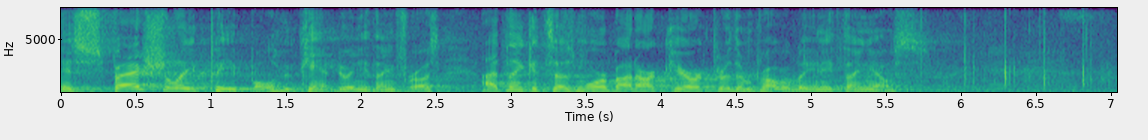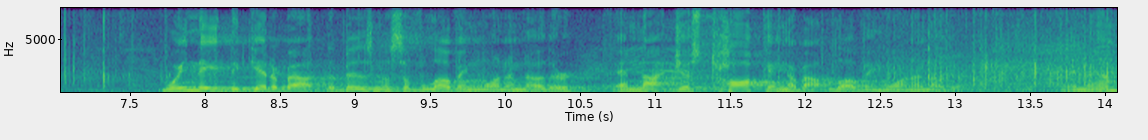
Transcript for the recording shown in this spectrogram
especially people who can't do anything for us, I think it says more about our character than probably anything else. We need to get about the business of loving one another and not just talking about loving one another. Amen?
